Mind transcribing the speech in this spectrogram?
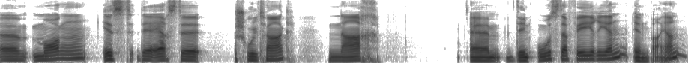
Ähm, morgen ist der erste Schultag nach ähm, den Osterferien in Bayern.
